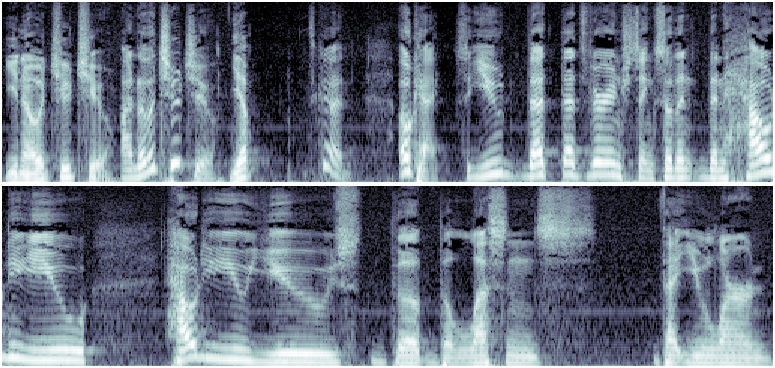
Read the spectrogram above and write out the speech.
You know, a choo choo. I know the choo choo. Yep. It's good. Okay, so you that that's very interesting. So then then how do you how do you use the the lessons that you learned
